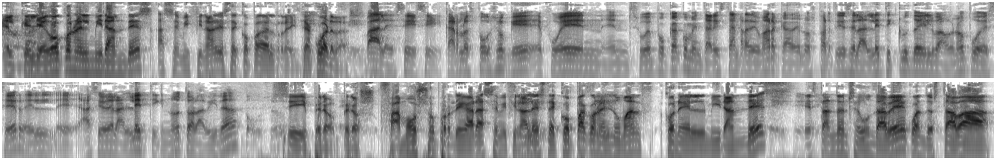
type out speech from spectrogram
el que llegó con el Mirandés a semifinales de Copa del Rey. ¿Te acuerdas? Sí, vale, sí, sí. Carlos Pouso, que fue en, en su época comentarista en Radio Marca de los partidos del Athletic Club de Bilbao, ¿no? Puede ser. Él eh, ha sido del Athletic, ¿no? Toda la vida. Pouso. Sí, pero, pero famoso por llegar a semifinales de Copa con el Numanz, con el Mirandés, Sí, sí. estando en segunda B cuando estaba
